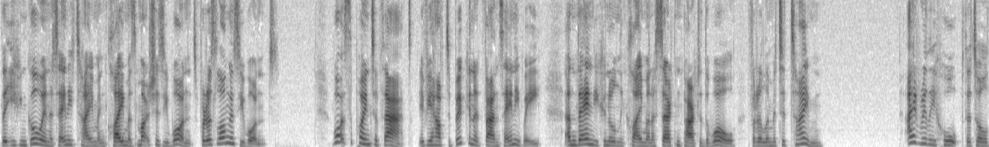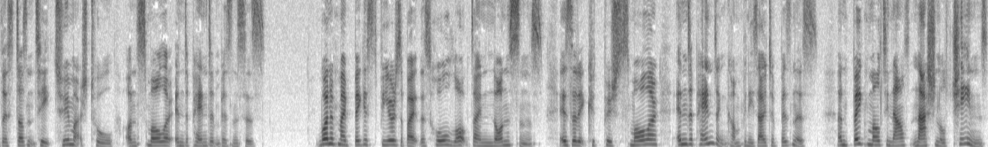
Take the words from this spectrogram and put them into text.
that you can go in at any time and climb as much as you want for as long as you want. What's the point of that if you have to book in advance anyway, and then you can only climb on a certain part of the wall for a limited time? I really hope that all this doesn't take too much toll on smaller independent businesses. One of my biggest fears about this whole lockdown nonsense is that it could push smaller, independent companies out of business, and big multinational chains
